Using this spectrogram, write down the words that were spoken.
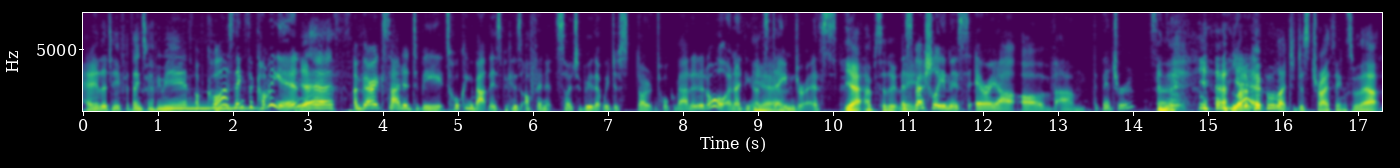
Hey Latifa, thanks for having me in. Of course, thanks for coming in. Yes. I'm very excited to be talking about this because often it's so taboo that we just don't talk about it at all. And I think that's Yeah. dangerous, Yeah, absolutely. especially in this area of um, the bedroom. So, the- yeah, a lot of people like to just try things without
